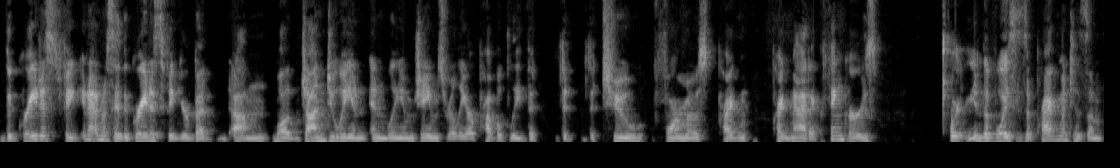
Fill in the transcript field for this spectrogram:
the, greatest figure, I don't say the greatest figure, but um, well, John Dewey and, and, William James really are probably the, the, the two foremost prag- pragmatic thinkers or you know, the voices of pragmatism.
